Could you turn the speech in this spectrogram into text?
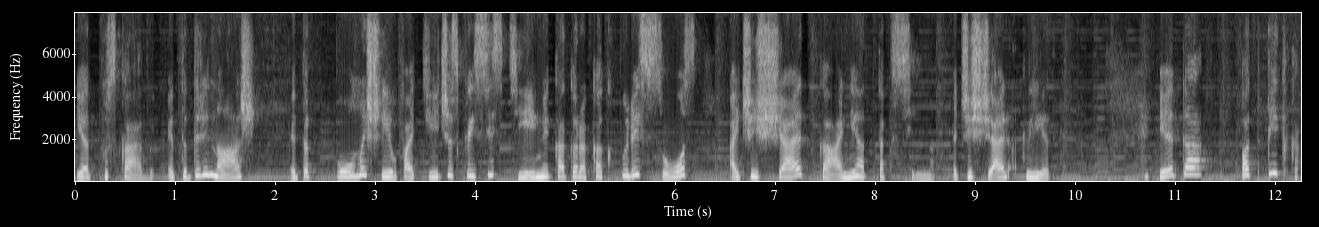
и отпускание. Это дренаж, это помощь лимфатической системе, которая как пылесос очищает ткани от токсина, очищает клетки. Это подпитка,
